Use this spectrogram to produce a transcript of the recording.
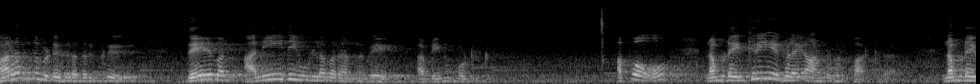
மறந்து விடுகிறதற்கு தேவன் அநீதி உள்ளவர் அல்லவே அப்படின்னு போட்டிருக்கு. அப்போது நம்முடைய கிரியைகளை ஆண்டவர் பார்க்கிறார். நம்முடைய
